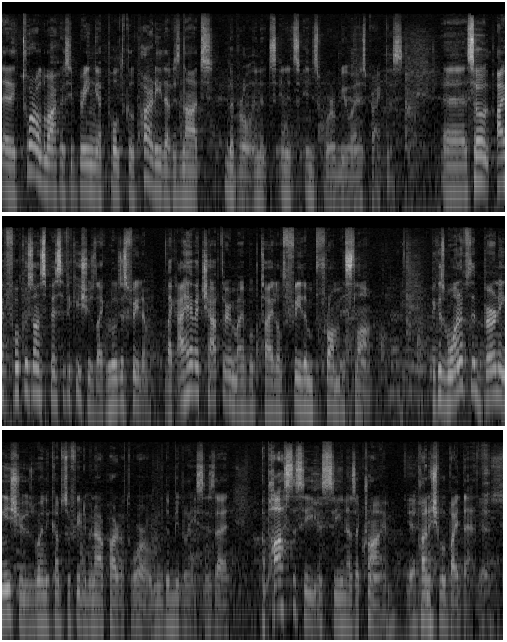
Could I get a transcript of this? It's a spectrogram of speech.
electoral democracy bring a political party that is not liberal in its in its in its worldview and its practice. Uh, so I focus on specific issues like religious freedom. Like I have a chapter in my book titled "Freedom from Islam." Because one of the burning issues when it comes to freedom in our part of the world, in the Middle East, is that apostasy is seen as a crime, yeah. punishable by death. Yes.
